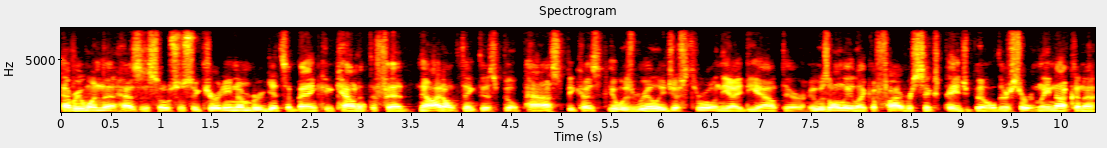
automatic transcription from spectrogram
everyone that has a social security number gets a bank account at the Fed. Now, I don't think this bill passed because it was really just throwing the idea out there. It was only like a five or six page bill. They're certainly not going to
